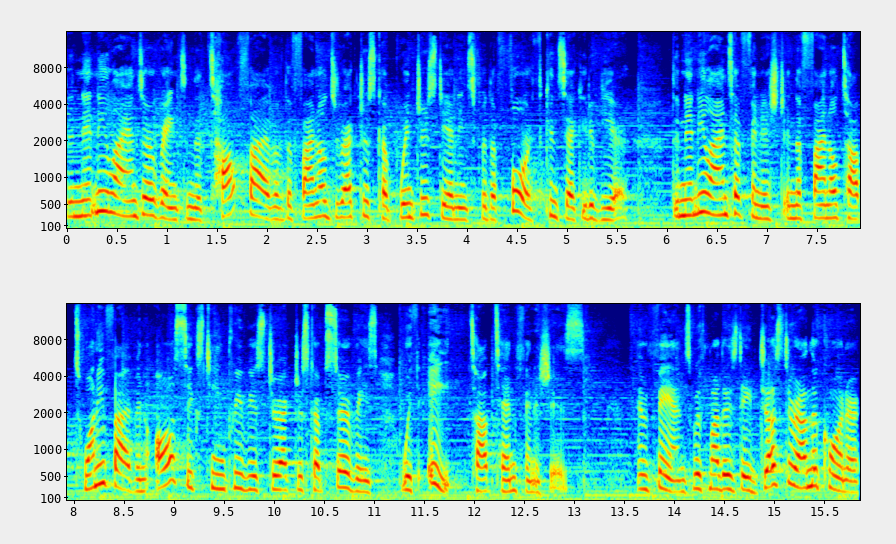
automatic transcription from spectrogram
The Nittany Lions are ranked in the top five of the final Directors Cup winter standings for the fourth consecutive year. The Nittany Lions have finished in the final top 25 in all 16 previous Directors Cup surveys with eight top 10 finishes. And fans, with Mother's Day just around the corner,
